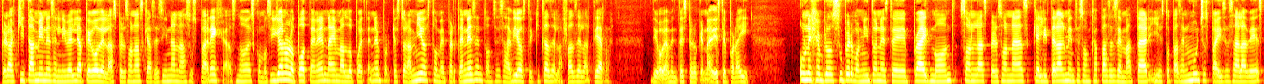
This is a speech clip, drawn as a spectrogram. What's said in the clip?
pero aquí también es el nivel de apego de las personas que asesinan a sus parejas, ¿no? Es como si yo no lo puedo tener, nadie más lo puede tener porque esto era mío, esto me pertenece, entonces adiós, te quitas de la faz de la tierra. Digo, obviamente espero que nadie esté por ahí. Un ejemplo súper bonito en este Pride Month son las personas que literalmente son capaces de matar, y esto pasa en muchos países a la vez,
